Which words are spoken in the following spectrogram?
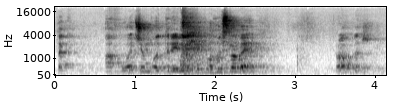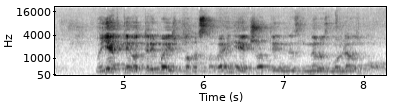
Так, а хочемо отримати благословення. Правда ж? Ну як ти отримаєш благословення, якщо ти не, розмовляв з Богом?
